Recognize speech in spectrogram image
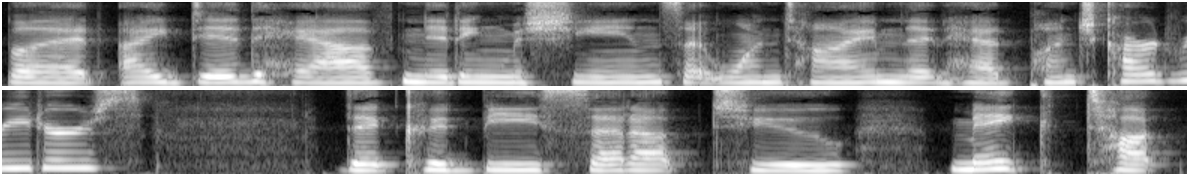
but I did have knitting machines at one time that had punch card readers that could be set up to make tuck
